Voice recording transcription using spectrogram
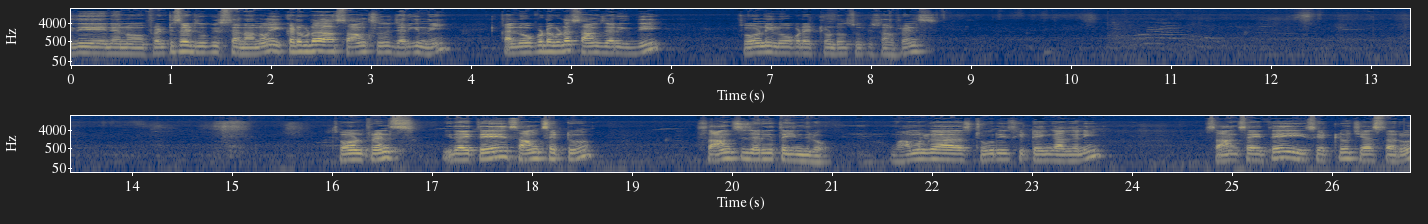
ఇది నేను ఫ్రంట్ సైడ్ చూపిస్తున్నాను. ఇక్కడ కూడా సాంగ్స్ జరిగింది. కానీ లోపల కూడా సాంగ్స్ జరిగింది చూడండి లోపల ఎట్లుంటుందో చూపిస్తాను ఫ్రెండ్స్ చూడండి ఫ్రెండ్స్ ఇదైతే సాంగ్ సెట్ సాంగ్స్ జరుగుతాయి ఇందులో. మామూలుగా స్టోరీస్ హిట్ ఏం కాదు కానీ సాంగ్స్ అయితే ఈ సెట్లు చేస్తారు.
